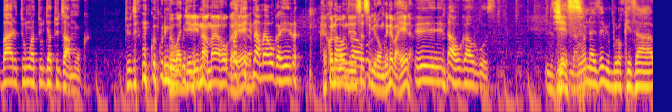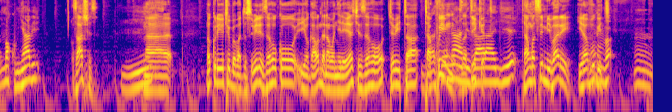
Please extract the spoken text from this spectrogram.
bare tunywa turya tuzamuka. Bagira inama y'aho bagira gahera inama y'aho gahera. Ariko n'ubundi si mirongo ine bahera. Eh, ntaho ngaho rwose. Ndabona ze biboroke za makumyabiri. Zashize. Na no kuri youtube badusubirizeho ko iyo gahunda nabonye rero yashyizeho icyo bita takwimu za tiketi cyangwa se imibare iravuga iki Urumva?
